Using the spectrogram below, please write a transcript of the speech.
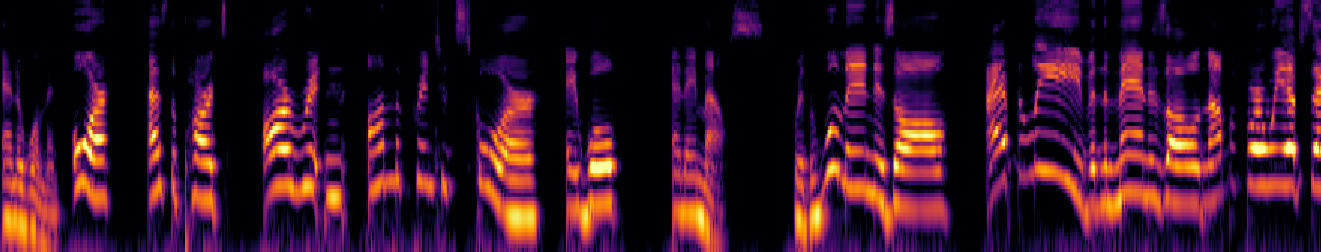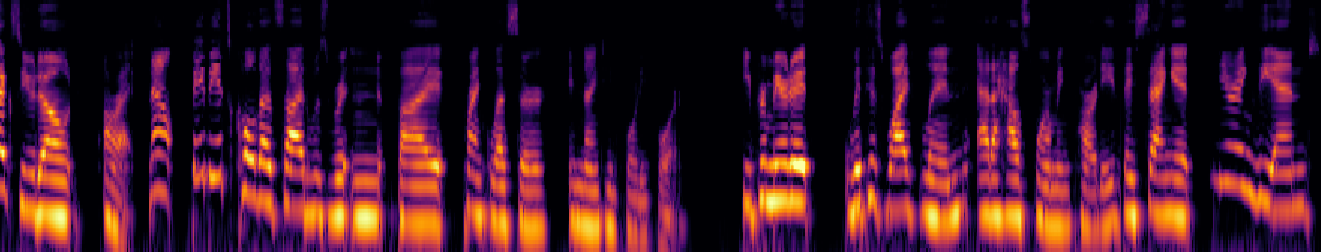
and a woman. Or, as the parts are written on the printed score, a wolf and a mouse, where the woman is all, I have to leave, and the man is all, not before we have sex, you don't. All right. Now, Baby It's Cold Outside was written by Frank Loesser in 1944. He premiered it with his wife Lynn at a housewarming party. They sang it nearing the end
